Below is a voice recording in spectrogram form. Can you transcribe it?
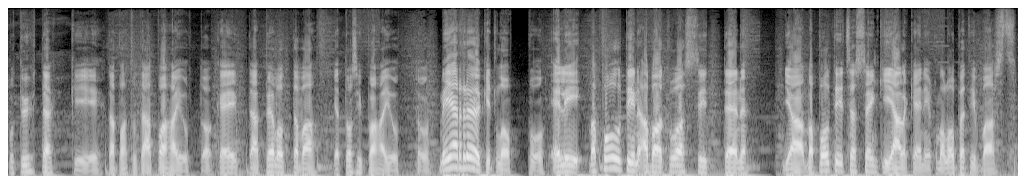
mutta yhtäkkiä tapahtui tää paha juttu, okei? Okay? Tää pelottava ja tosi paha juttu. Meidän röökit loppuu. Eli mä poltin about vuosi sitten ja mä poltin itse senkin jälkeen, niin kun mä lopetin vasta,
